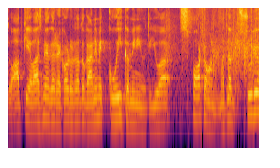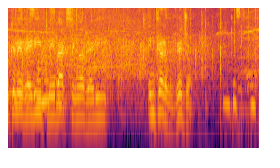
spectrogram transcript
तो आपकी आवाज़ में अगर रिकॉर्ड होता तो गाने में कोई कमी नहीं होती। यू आर स्पॉट ऑन मतलब स्टूडियो के लिए ready playback singer ready incredible great job thank you thank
